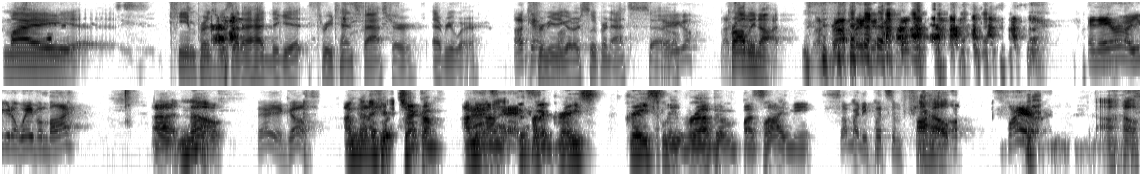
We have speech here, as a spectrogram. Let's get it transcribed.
my team principal said I had to get three tenths faster everywhere okay, for me well, to go to Super Nats. So there you go. That's probably, not. and Aaron, are you going to wave them by? Uh, no. There you go. I'm going to hit check them. I mean, I'm just going to grace, gracefully rub them beside me. Somebody put some fuel I'll help. fire. I'll help.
